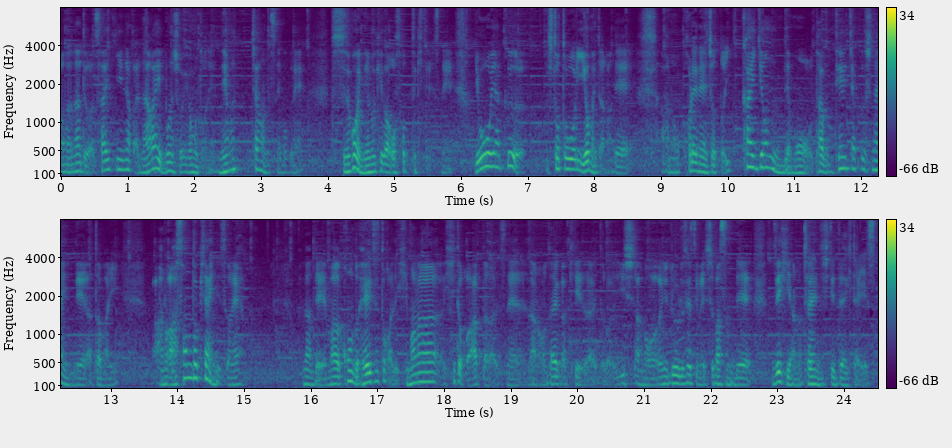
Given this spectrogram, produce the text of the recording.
なんていうか、最近なんか長い文章を読むとね、眠っちゃうんですね、僕ね。すごい眠気が襲ってきてですね、ようやく一通り読めたので、あの、これね、ちょっと一回読んでも多分定着しないんで、頭に。あの、遊んどきたいんですよね。なんで、まあ、今度平日とかで暇な日とかあったらですね、あの誰か来ていただいたらあのルール説明しますんで、ぜひあのチャレンジしていただきたいです。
